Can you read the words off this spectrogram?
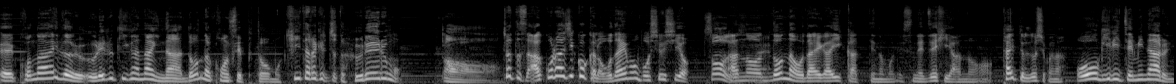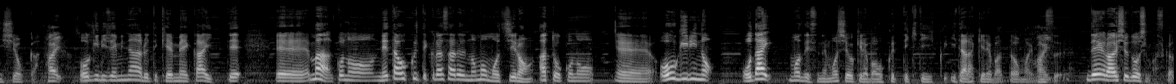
えーこのアイドル売れる気がないな、どんなコンセプトも聞いただけでちょっと震えるもん。ああちょっとさ、アコラジコからお題も募集しよう。そうですねあの、どんなお題がいいかっていうのもですね、ぜひあの、タイトルどうしようかな。大喜利ゼミナールにしようか。はい大喜利ゼミナールって件名書いて、えーまあ、このネタを送ってくださるのももちろん、あとこの、えー大喜利のお題もですね、もしよければ送ってきていただければと思います。はで、来週どうしますか？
